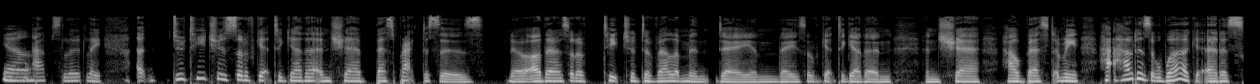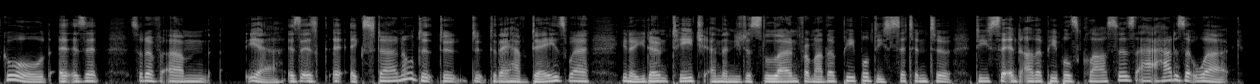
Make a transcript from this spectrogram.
Yeah. Absolutely. Uh, do teachers sort of get together and share best practices? You know, are there sort of teacher development day and they sort of get together and, and share how best? I mean, how, how does it work at a school? Is it sort of um, yeah is it external do, do do they have days where you know you don't teach and then you just learn from other people do you sit into do you sit in other people's classes how does it work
